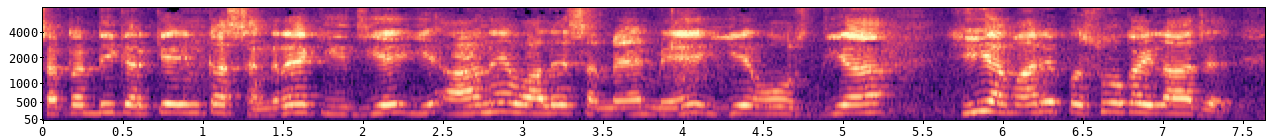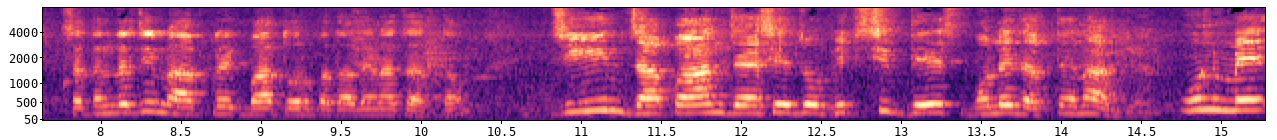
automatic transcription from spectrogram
सटड्डी करके इनका संग्रह कीजिए। ये आने वाले समय में ये औषधियाँ ही हमारे पशुओं का इलाज है। सतेंद्र जी मैं आपको एक बात और बता देना चाहता हूँ। चीन, जापान जैसे जो विकसित देश बोले जाते हैं ना, उनमें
